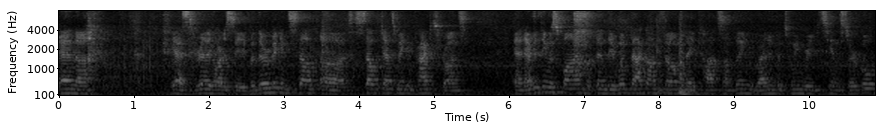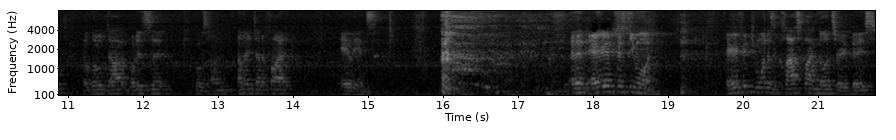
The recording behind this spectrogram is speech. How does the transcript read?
And uh, yes, it's really hard to see, but they were making stealth, uh, stealth jets making practice runs and everything was fine, but then they went back on film and they caught something right in between where you can see in the circle, a little dot, what is it? It was un unidentified aliens. and then Area 51. Area 51 is a classified military base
